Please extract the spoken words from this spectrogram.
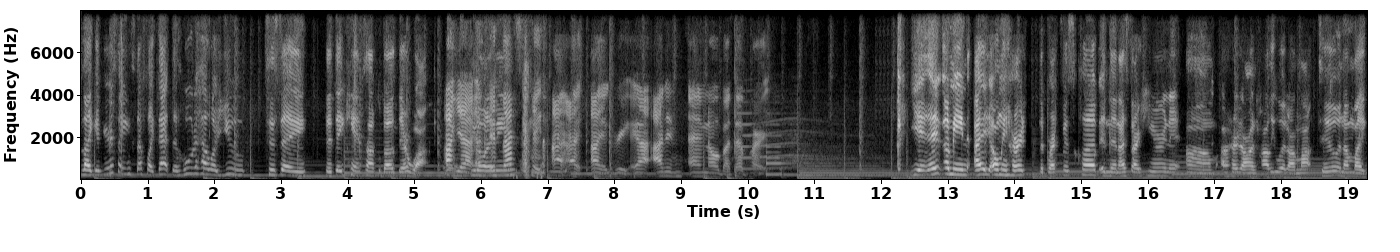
Like, if you're saying stuff like that, then who the hell are you to say that they can't talk about their walk? Uh, yeah, You know what I mean? that's the case, I, I I agree. Yeah, I didn't I didn't know about that part. Yeah, it, I mean, I only heard the Breakfast Club, and then I start hearing it. Um, I heard it on Hollywood Unlocked too, and I'm like,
